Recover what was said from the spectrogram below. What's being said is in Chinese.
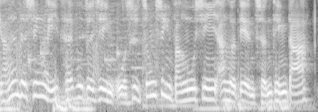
感恩的心离财富最近，我是中信房屋信义安和店陈廷达。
